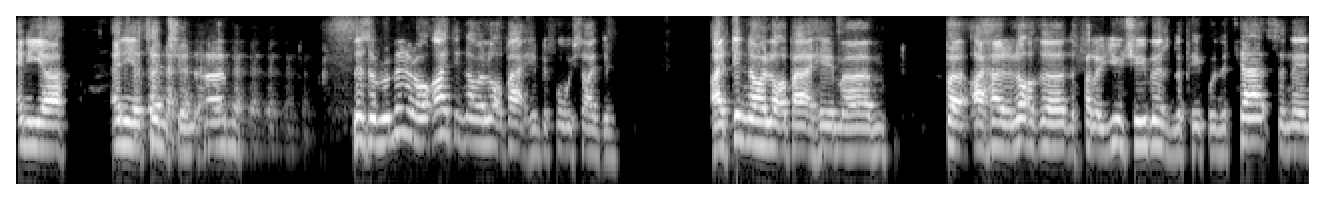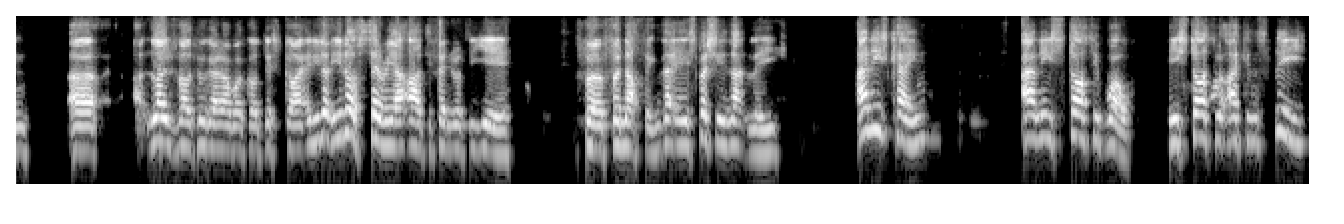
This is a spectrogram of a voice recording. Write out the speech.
any uh, any attention. Um, there's a Romero. I didn't know a lot about him before we signed him. I didn't know a lot about him, um, but I heard a lot of the, the fellow YouTubers and the people in the chats, and then uh, loads of other people going, "Oh my god, this guy!" And you know, you're not Serie A Defender of the Year for for nothing. That especially in that league. And he's came, and he started well. He started. I can see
